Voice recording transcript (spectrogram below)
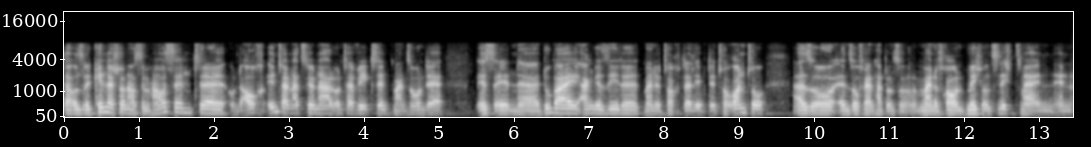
da unsere Kinder schon aus dem Haus sind äh, und auch international unterwegs sind. Mein Sohn, der ist in äh, Dubai angesiedelt, meine Tochter lebt in Toronto. Also insofern hat uns meine Frau und mich uns nichts mehr in, in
